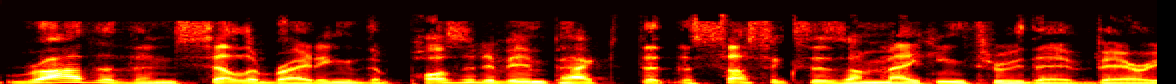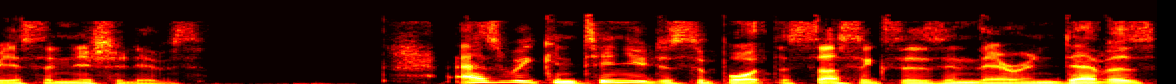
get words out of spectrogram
rather than celebrating the positive impact that the Sussexes are making through their various initiatives. As we continue to support the Sussexes in their endeavours,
